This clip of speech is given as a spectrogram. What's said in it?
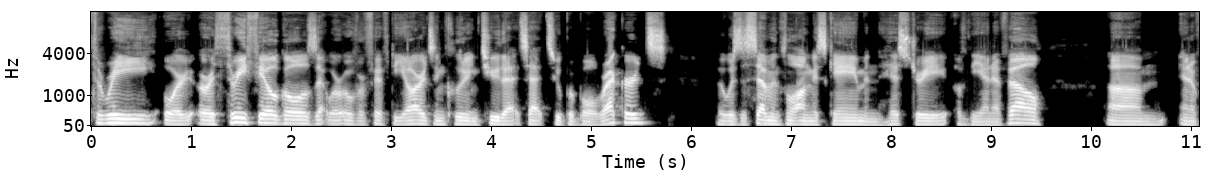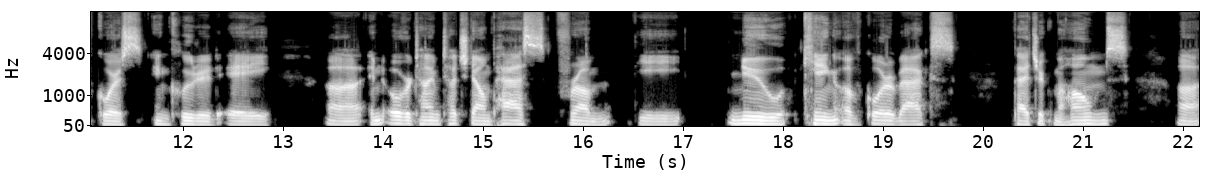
three or or three field goals that were over 50 yards, including two that set Super Bowl records. It was the seventh longest game in the history of the NFL, um, and of course included a uh, an overtime touchdown pass from the new king of quarterbacks, Patrick Mahomes. Uh,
